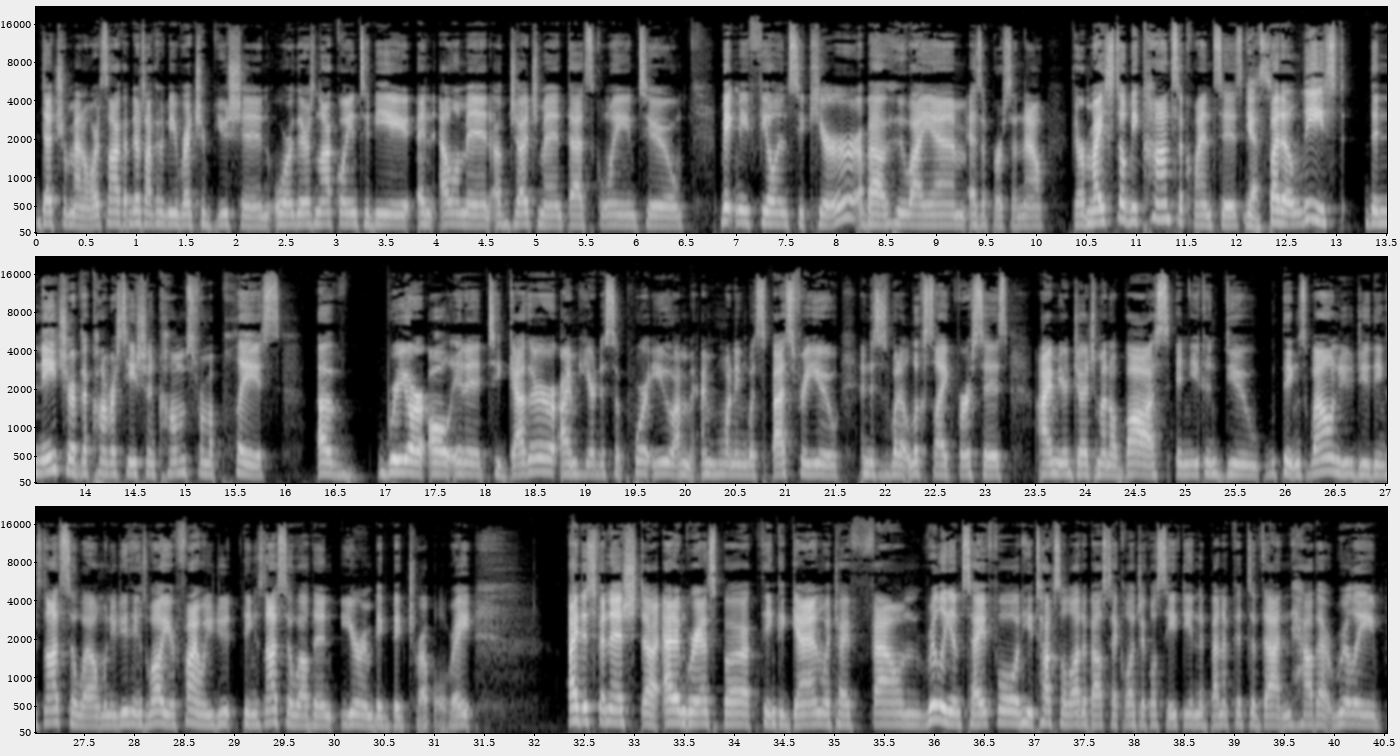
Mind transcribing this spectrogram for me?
detrimental or it's not there's not going to be retribution or there's not going to be an element of judgment that's going to make me feel insecure about who I am as a person now there might still be consequences Yes. but at least the nature of the conversation comes from a place of we are all in it together. I'm here to support you. I'm I'm wanting what's best for you and this is what it looks like versus I'm your judgmental boss and you can do things well and you do things not so well. When you do things well, you're fine. When you do things not so well, then you're in big big trouble, right? I just finished uh, Adam Grant's book, Think Again, which I found really insightful. And he talks a lot about psychological safety and the benefits of that and how that really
